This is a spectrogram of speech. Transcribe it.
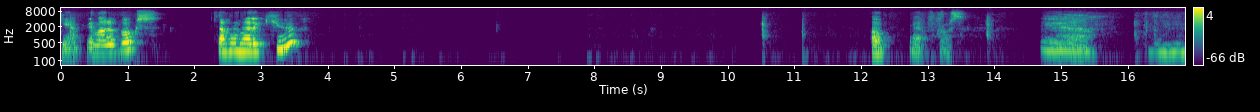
can't be a lot of books. Start with letter Q. Oh, yeah, of course. Yeah. Mm-hmm.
